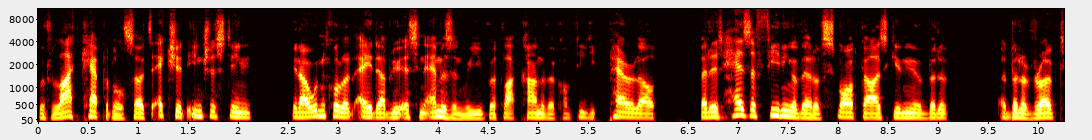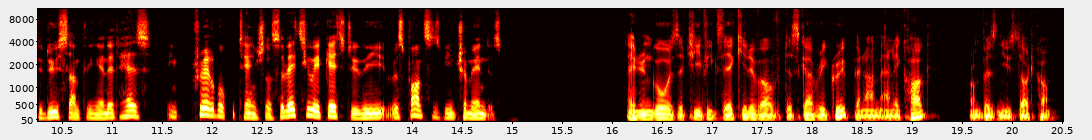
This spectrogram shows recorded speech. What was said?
with light capital. So it's actually an interesting, you know, I wouldn't call it AWS and Amazon where you've got like kind of a completely parallel, but it has a feeling of that of smart guys giving you a bit of a bit of rope to do something, and it has incredible potential. So let's see where it gets to. The response has been tremendous. Adrian Gore is the Chief Executive of Discovery Group, and I'm Alec Hogg from BizNews.com.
